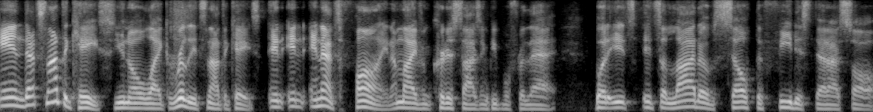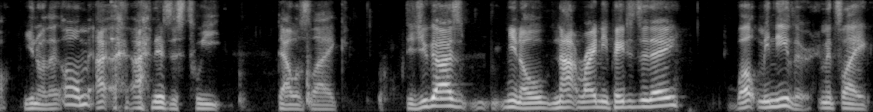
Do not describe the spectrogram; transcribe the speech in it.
And that's not the case, you know, like really it's not the case. And and and that's fine. I'm not even criticizing people for that. But it's it's a lot of self-defeatist that I saw, you know, that oh I, I, there's this tweet that was like did you guys, you know, not write any pages today? Well, me neither. And it's like,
